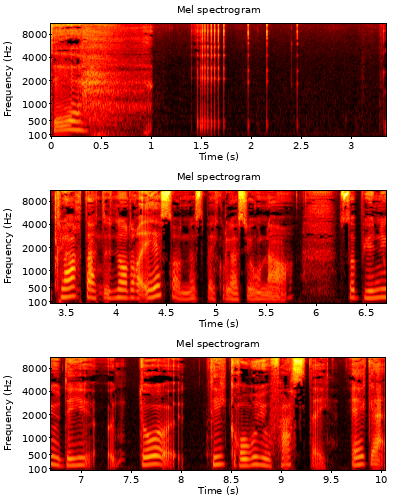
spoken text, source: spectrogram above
Det klart at når det er sånne spekulasjoner, så begynner jo de da, De gror jo fast i. Jeg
